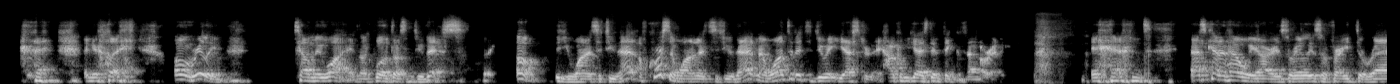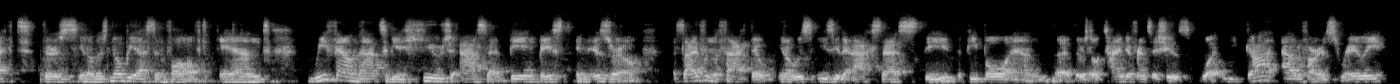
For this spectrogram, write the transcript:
and you're like, oh, really? Tell me why. And like, well, it doesn't do this. Like, oh, you wanted to do that? Of course I wanted it to do that. And I wanted it to do it yesterday. How come you guys didn't think of that already? and that's kind of how we are. Israelis are very direct. There's you know there's no bs involved. And we found that to be a huge asset being based in israel. Aside from the fact that you know it was easy to access the the people and the, there was no time difference issues what we got out of our israeli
